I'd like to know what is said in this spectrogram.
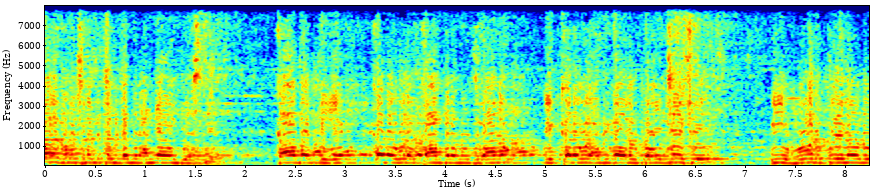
వరకు విశ్రమించబట్టే మీరు అన్యాయం చేస్తే కాబట్టి ఎక్కడ కూడా కాంప్రమైజ్ గాను ఇక్కడ కూడా అధికారులు దయచేసి ఈ ఓడిపోయినోడు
